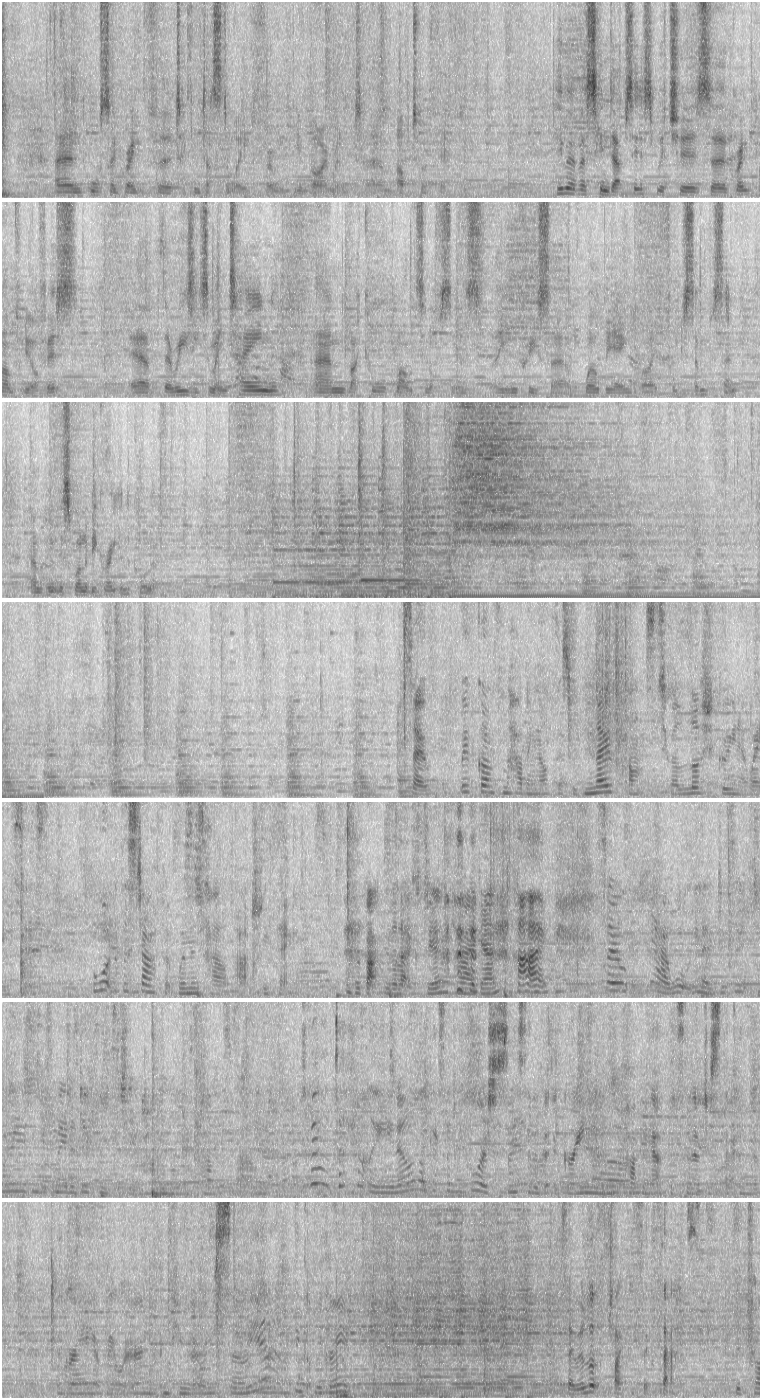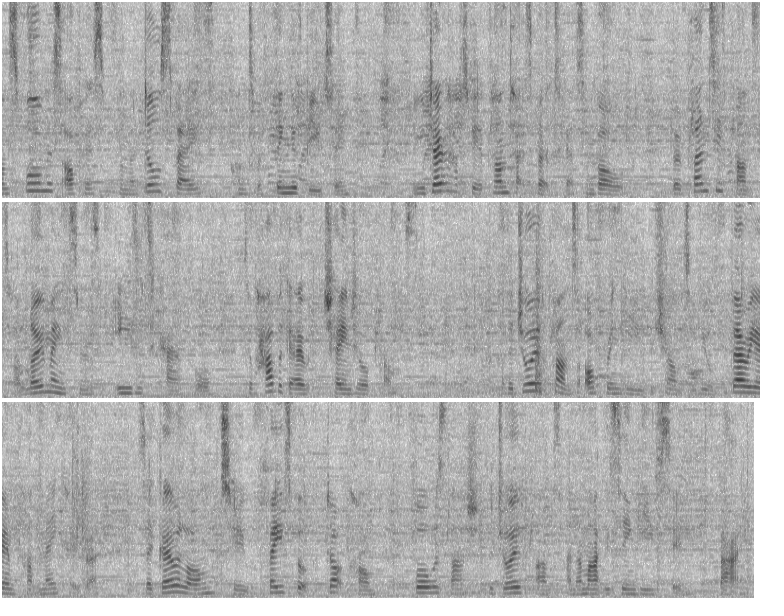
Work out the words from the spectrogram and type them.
and also great for taking dust away from the environment, um, up to a fifth. Here we have a Scindapsus, which is a great plant for the office. Uh, they're easy to maintain, and like all plants in offices, they increase their well-being by 47%. And I think this one would be great in the corner. So we've gone from having an office with no plants to a lush green oasis. But what do the staff at Women's Health actually think? We're back with Alexia. Hi again. Hi. So yeah, what you know, does it, do you really think it's made a difference to you having all these plants around? Yeah, definitely, you know, like I said before, it's just nice to have a bit of green popping up instead of just the kind of the grey everywhere in the computers. So yeah, I think it'll be great. So it looks like a success. We've transformed this office from a dull space into a thing of beauty. And you don't have to be a plant expert to get involved. There are plenty of plants that are low maintenance and easy to care for, so have a go and change your plants. The Joy of Plants are offering you the chance of your very own plant makeover. So go along to facebook.com forward slash the joy of plants and I might be seeing you soon. Bye.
